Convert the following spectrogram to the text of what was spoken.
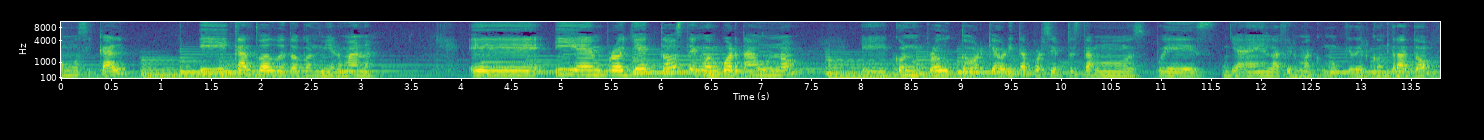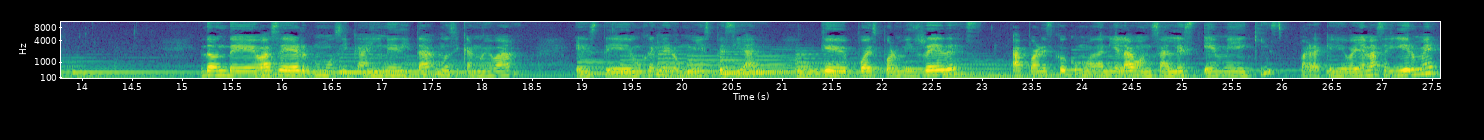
Musical y canto a dueto con mi hermana. Eh, y en proyectos tengo en puerta uno eh, con un productor que ahorita por cierto estamos pues ya en la firma como que del contrato donde va a ser música inédita, música nueva, este, un género muy especial que pues por mis redes aparezco como Daniela González MX para que vayan a seguirme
